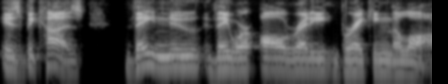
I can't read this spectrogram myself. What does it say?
is because they knew they were already breaking the law.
